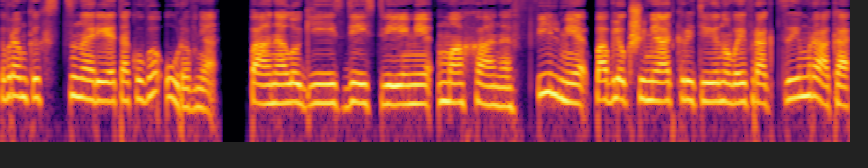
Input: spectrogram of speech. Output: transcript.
в рамках сценария такого уровня. По аналогии с действиями Махана в фильме, повлекшими открытие новой фракции мрака,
